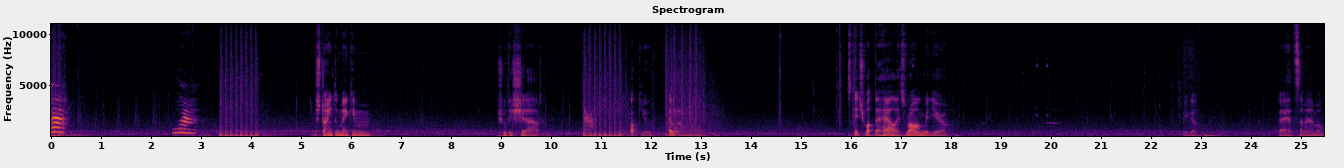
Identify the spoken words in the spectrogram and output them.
Ah! Just trying to make him shoot his shit out. Fuck you. Kill him. Stitch, what the hell is wrong with you? There you go. I had some ammo.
